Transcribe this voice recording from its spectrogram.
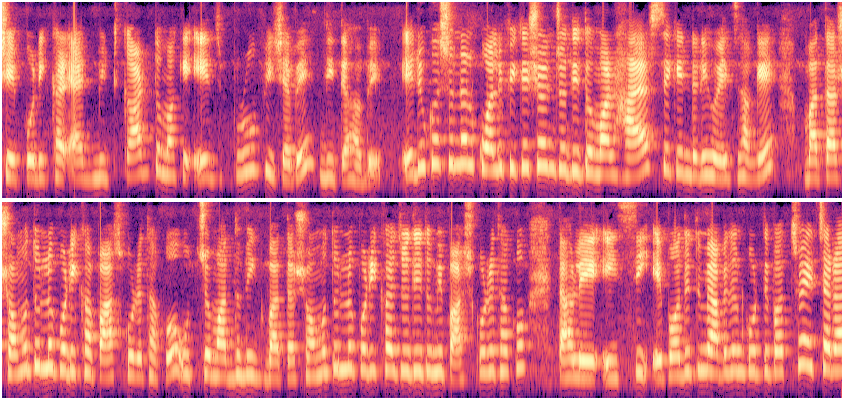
সেই পরীক্ষার অ্যাডমিট কার্ড তোমাকে এজ প্রুফ হিসেবে দিতে হবে। এডুকেশনাল কোয়ালিফিকেশন যদি তোমার হায়ার সেকেন্ডারি হয়ে থাকে বা তার সমতুল্য পরীক্ষা পাস করে থাকো, উচ্চ মাধ্যমিক বা তার সমতুল্য পরীক্ষা যদি তুমি পাস করে থাকো, তাহলে এই সি এ পদে তুমি আবেদন করতে পারছ। এছাড়া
